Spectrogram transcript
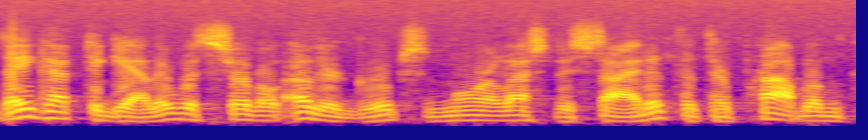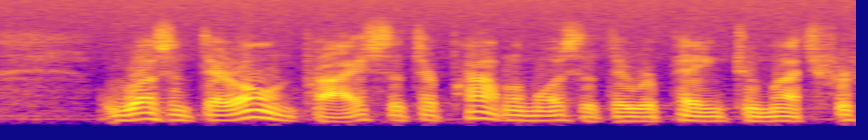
They got together with several other groups and more or less decided that their problem wasn't their own price, that their problem was that they were paying too much for,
